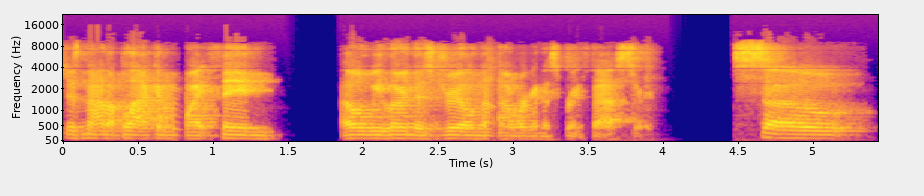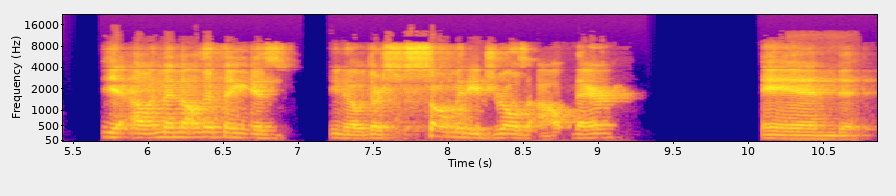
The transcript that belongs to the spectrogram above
just not a black and white thing oh, we learned this drill, now we're going to sprint faster. So, yeah. Oh, and then the other thing is, you know, there's so many drills out there. And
